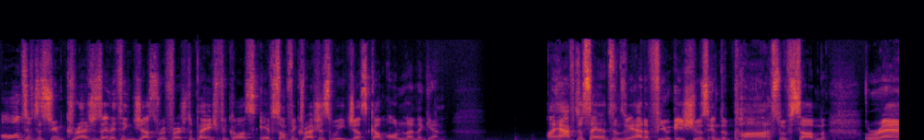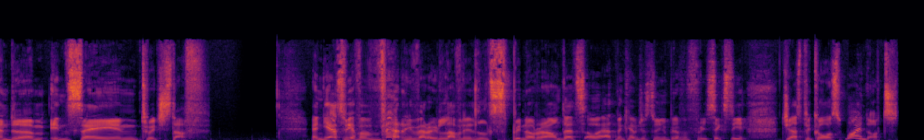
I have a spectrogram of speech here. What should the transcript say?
Also, if the stream crashes anything, just refresh the page, because if something crashes, we just come online again. I have to say that since we had a few issues in the past with some random, insane Twitch stuff. And yes, we have a very, very lovely little spin around. That's our admin cam just doing a bit of a 360, just because, why not?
